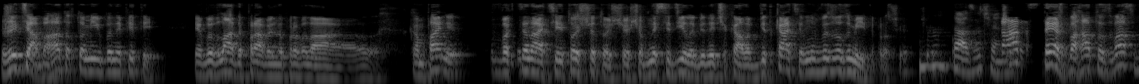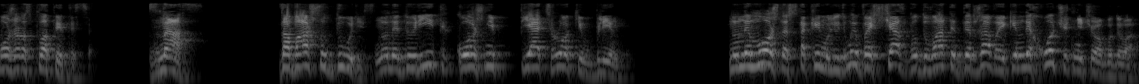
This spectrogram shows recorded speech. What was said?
Життя багато хто міг би не піти, якби влада правильно провела кампанію вакцинації, тощо, тощо, щоб не сиділи б і не чекали б відкатів. Ну ви зрозумієте про що. Так, звичайно. Зараз теж багато з вас може розплатитися. З нас. За вашу дурість. Ну не дурійте кожні 5 років, блін. Ну не можна ж з такими людьми весь час будувати державу, які не хочуть нічого будувати,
